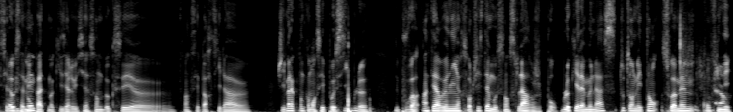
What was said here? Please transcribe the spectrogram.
C'est là où ça Donc- m'épate moi qu'ils aient réussi à sandboxer euh, enfin ces parties-là. euh. J'ai du mal à comprendre comment c'est possible de pouvoir intervenir sur le système au sens large pour bloquer la menace tout en étant soi-même confiné.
